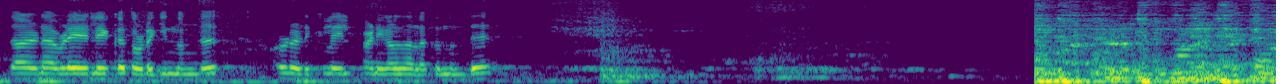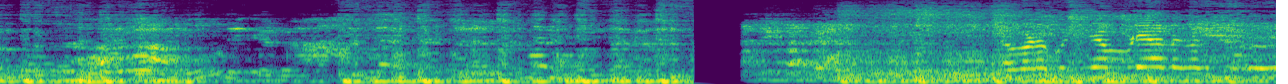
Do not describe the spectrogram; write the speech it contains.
ഇതാണ് അവിടെ ഇലയൊക്കെ തുടങ്ങുന്നുണ്ട് അവിടെ അടുക്കളയിൽ പണികൾ നടക്കുന്നുണ്ട്. കുഞ്ഞമ്മളിയാണ് കളിക്കുന്നത്.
